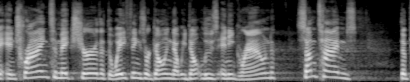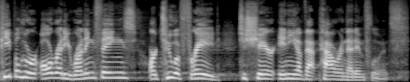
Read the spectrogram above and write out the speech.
in trying to make sure that the way things are going, that we don't lose any ground, sometimes the people who are already running things are too afraid to share any of that power and that influence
